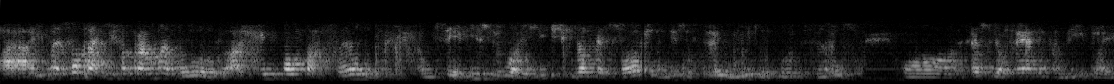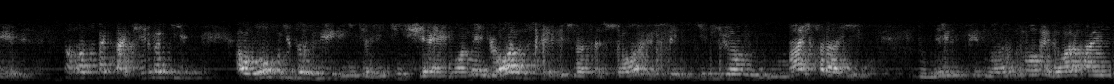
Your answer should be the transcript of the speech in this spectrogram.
ah, e não é só tarifa para armador. Eu acho que a importação, os serviços logísticos, acessórios, também sofreram muito no Porto Santos com excesso de oferta também para eles. Então, a nossa expectativa é que, ao longo de 2020, a gente enxergue uma melhora dos serviços acessórios, seguido mais para aí, do meio do fim do ano, uma melhora mais,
